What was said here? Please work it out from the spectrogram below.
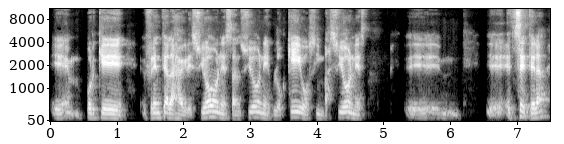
eh, porque frente a las agresiones, sanciones, bloqueos, invasiones, eh, eh, etcétera,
